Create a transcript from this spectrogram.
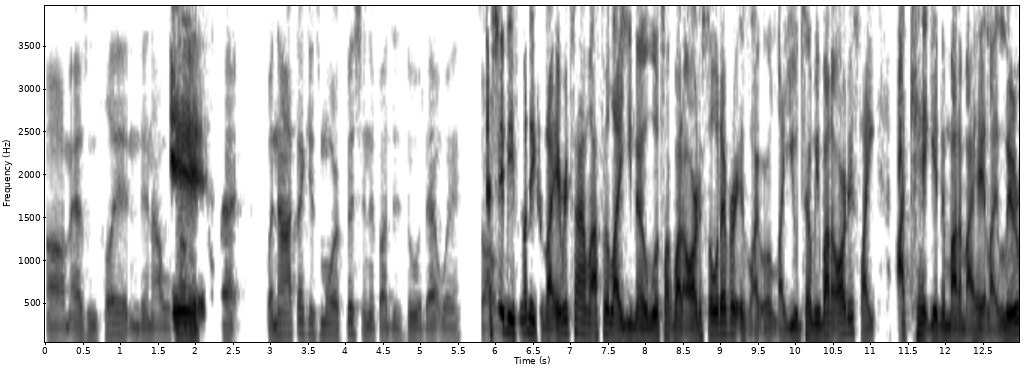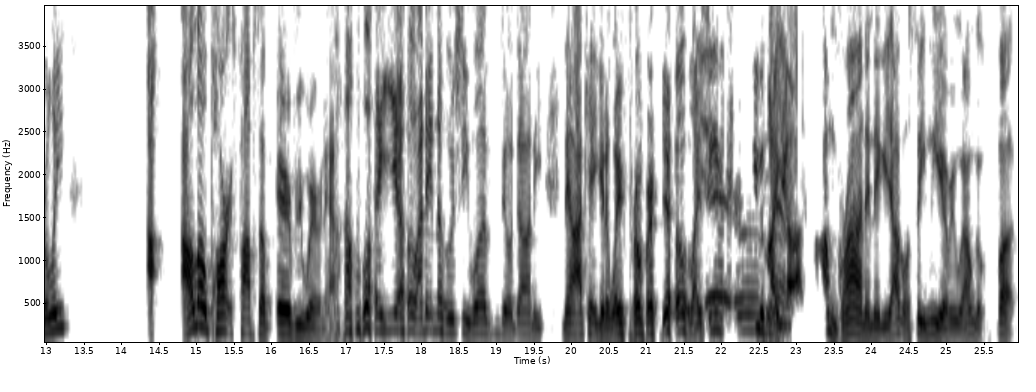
um as we play it, and then I would Yeah. back But now I think it's more efficient if I just do it that way. So That should be funny because like every time I feel like you know we'll talk about artists or whatever, it's like or like you tell me about an artist, like I can't get them out of my head. Like literally, I, Arlo Parks pops up everywhere now. I'm like, yo, I didn't know who she was until Donnie. Now I can't get away from her. Yo, like she, Yeah, she was like, yo, I'm grinding, nigga. Y'all gonna see me everywhere. I'm gonna fuck.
